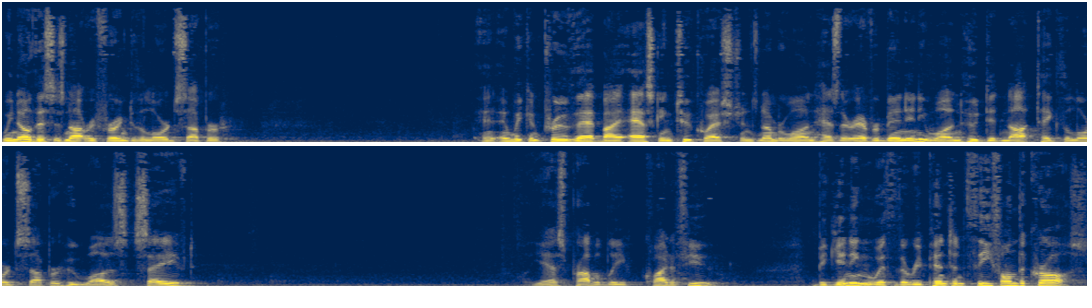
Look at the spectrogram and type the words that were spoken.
we know this is not referring to the Lord's Supper. And, and, we can prove that by asking two questions. Number one, has there ever been anyone who did not take the Lord's Supper who was saved? Yes, probably quite a few. Beginning with the repentant thief on the cross.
